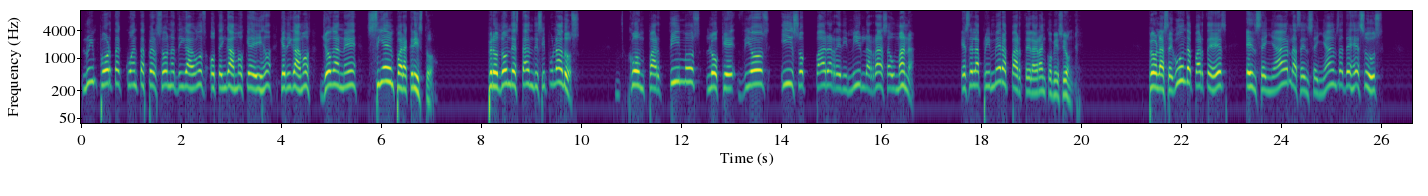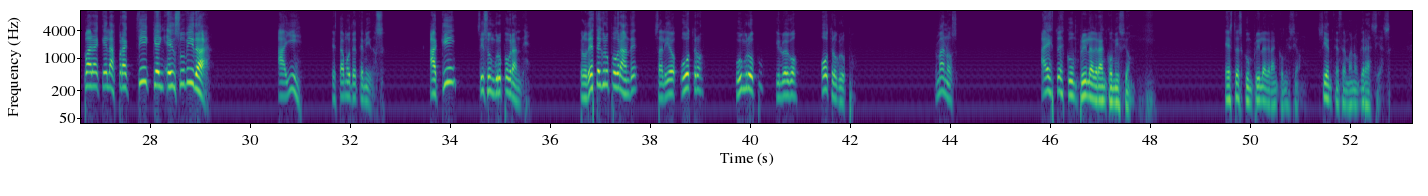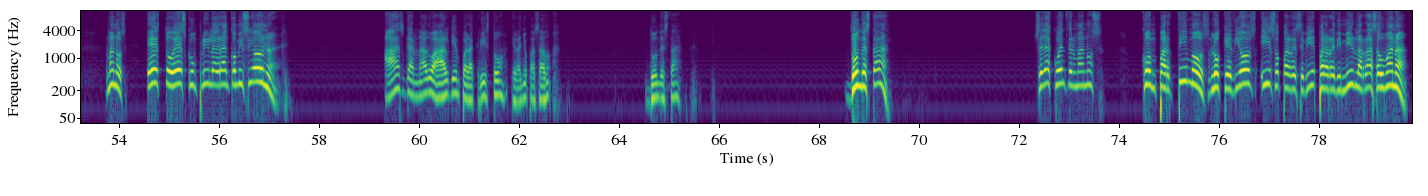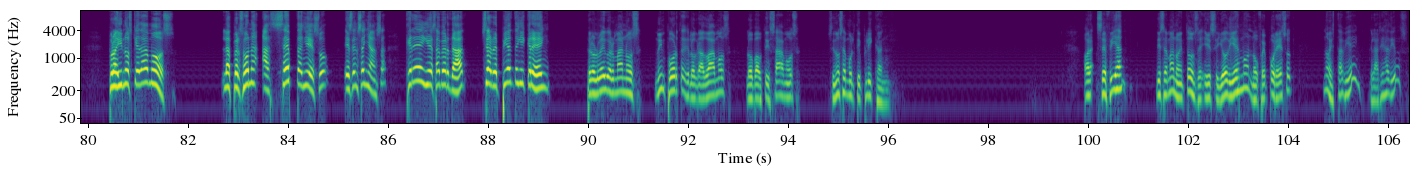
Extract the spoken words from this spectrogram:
no importa cuántas personas digamos o tengamos que, dijo, que digamos, yo gané 100 para Cristo. Pero ¿dónde están discipulados? Compartimos lo que Dios hizo para redimir la raza humana. Esa es la primera parte de la gran comisión. Pero la segunda parte es enseñar las enseñanzas de Jesús para que las practiquen en su vida. Allí estamos detenidos. Aquí se hizo un grupo grande. Pero de este grupo grande salió otro, un grupo y luego otro grupo. Hermanos, a esto es cumplir la gran comisión. Esto es cumplir la gran comisión. Siéntense, hermanos, gracias. Hermanos, esto es cumplir la gran comisión. ¿Has ganado a alguien para Cristo el año pasado? ¿Dónde está? ¿Dónde está? ¿Se da cuenta, hermanos? Compartimos lo que Dios hizo para recibir, para redimir la raza humana. Pero ahí nos quedamos. Las personas aceptan eso, esa enseñanza, creen esa verdad, se arrepienten y creen, pero luego, hermanos, no importa que lo graduamos, lo bautizamos, si no se multiplican. Ahora, ¿se fijan? Dice hermano, entonces, y si yo diezmo, no fue por eso no, está bien, gracias a Dios.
